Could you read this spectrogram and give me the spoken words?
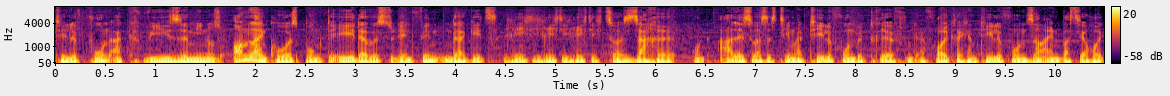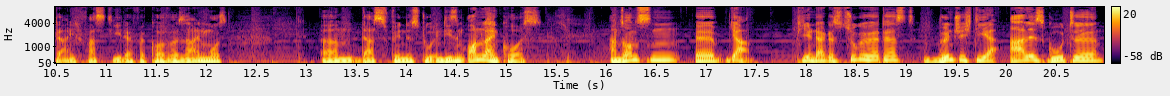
Telefonakquise-onlinekurs.de, da wirst du den finden. Da geht es richtig, richtig, richtig zur Sache und alles, was das Thema Telefon betrifft und erfolgreich am Telefon sein, was ja heute eigentlich fast jeder Verkäufer sein muss. Ähm, das findest du in diesem Online-Kurs. Ansonsten, äh, ja, vielen Dank, dass du zugehört hast. Wünsche ich dir alles Gute.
